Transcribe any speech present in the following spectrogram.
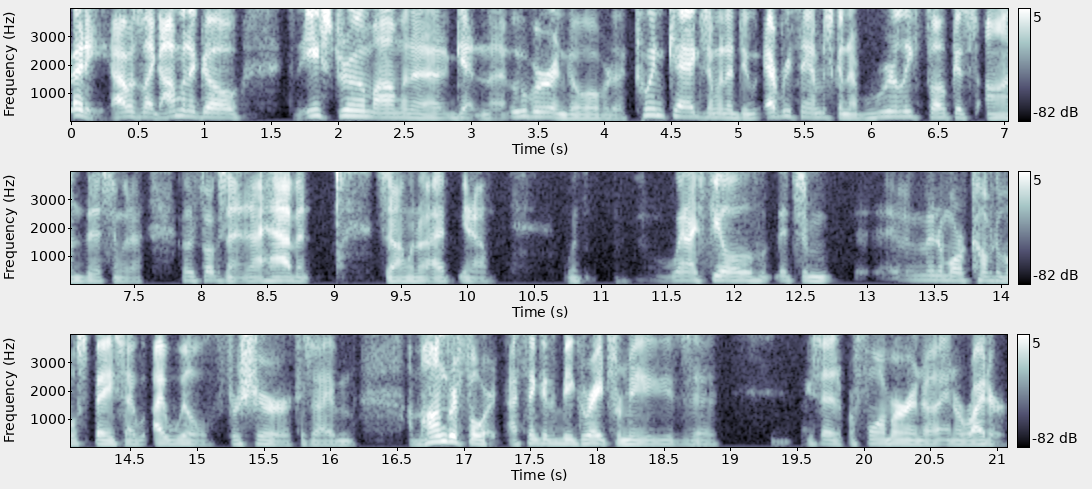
ready. I was like i'm gonna go to the east room. I'm gonna get in the uber and go over to twin kegs. I'm gonna do everything. I'm just gonna really focus on this. I'm gonna really focus on it. And i haven't. So i'm gonna i you know when, when i feel it's a, I'm in a more comfortable space i, I will for sure because i'm i'm hungry for it i think it'd be great for me as a like i said a performer and a, and a writer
